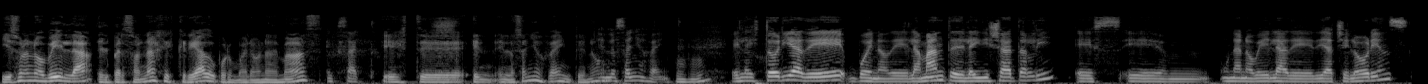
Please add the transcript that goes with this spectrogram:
Y es una novela, el personaje es creado por un varón además, Exacto. este, en, en los años 20, ¿no? En los años 20. Ujú. Es la historia de, bueno, del amante de Lady Chatterley. Es eh, una novela de, de H. Lawrence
